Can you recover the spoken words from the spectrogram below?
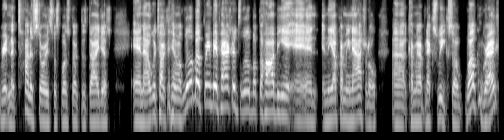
written a ton of stories for Sports Collectors Digest, and uh, we're going to talk to him a little about Green Bay Packers, a little about the hobby, and and the upcoming national uh, coming up next week. So, welcome, Greg.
